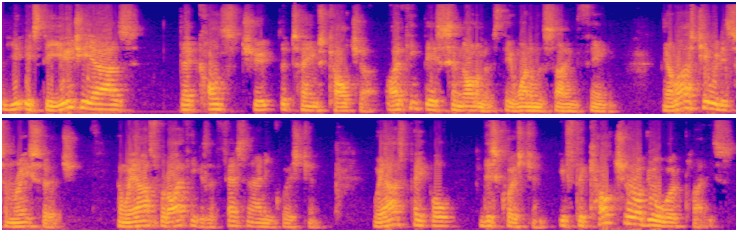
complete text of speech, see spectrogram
it's the UGRs that constitute the team's culture. I think they're synonymous, they're one and the same thing. Now, last year we did some research and we asked what I think is a fascinating question. We asked people this question. If the culture of your workplace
